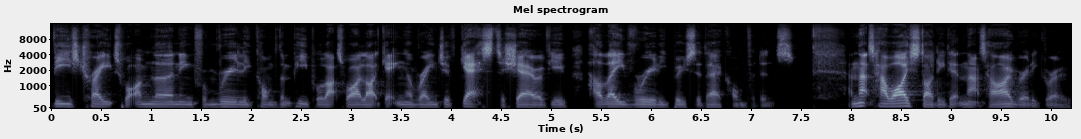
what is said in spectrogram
these traits, what I'm learning from really confident people. That's why I like getting a range of guests to share with you how they've really boosted their confidence. And that's how I studied it, and that's how I really grew.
